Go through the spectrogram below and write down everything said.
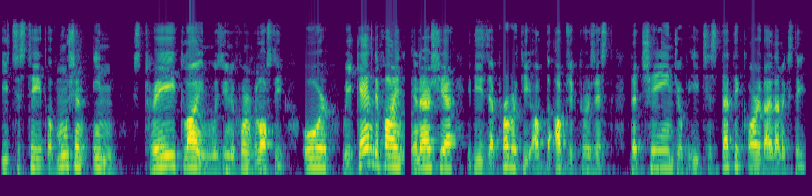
its state of motion in straight line with uniform velocity. Or we can define inertia, it is a property of the object to resist the change of each static or dynamic state.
